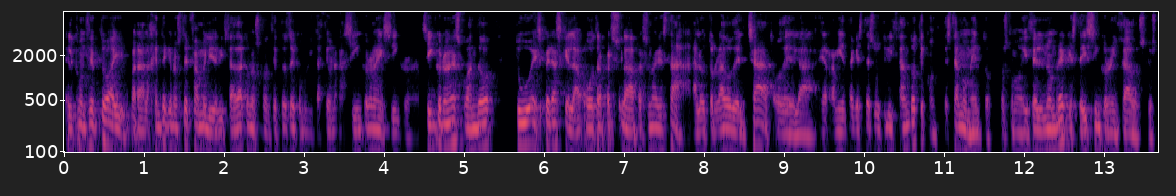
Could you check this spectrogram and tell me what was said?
el concepto ahí, para la gente que no esté familiarizada con los conceptos de comunicación asíncrona y síncrona. Síncrona es cuando tú esperas que la otra persona, la persona que está está al otro lado del chat o de la herramienta que estés utilizando te conteste al momento. Pues como dice el nombre, que estéis sincronizados, que os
